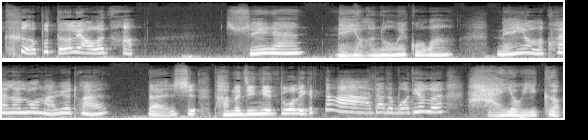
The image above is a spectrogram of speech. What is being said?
可不得了了呢。虽然没有了挪威国王，没有了快乐落马乐团，但是他们今天多了一个大大的摩天轮，还有一个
